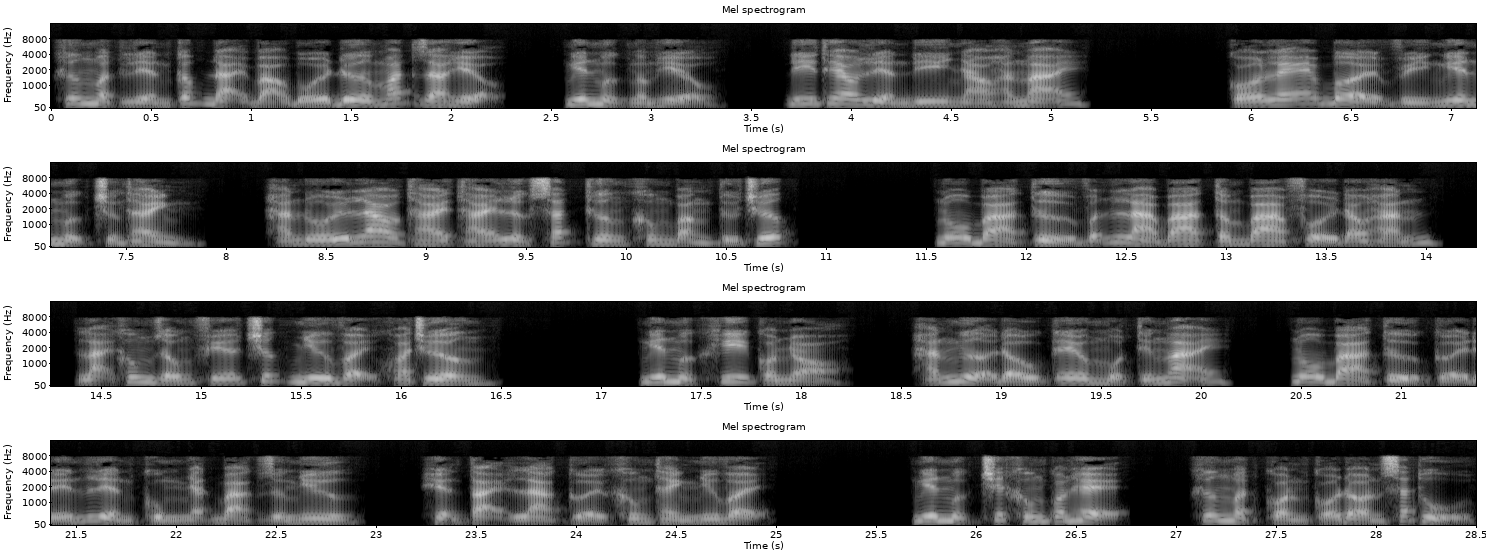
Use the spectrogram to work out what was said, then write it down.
Khương Mật liền cấp đại bảo bối đưa mắt ra hiệu, nghiên mực ngầm hiểu, đi theo liền đi nháo hắn mãi. Có lẽ bởi vì nghiên mực trưởng thành, hắn đối lao thái thái lực sát thương không bằng từ trước. Nô bà tử vẫn là ba tâm ba phổi đau hắn, lại không giống phía trước như vậy khoa trương. Nghiên mực khi còn nhỏ, hắn ngửa đầu kêu một tiếng mãi, nô bà tử cười đến liền cùng nhặt bạc dường như, hiện tại là cười không thành như vậy. Nghiên mực chết không quan hệ, Khương Mật còn có đòn sát thủ.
